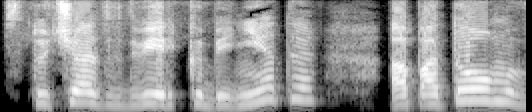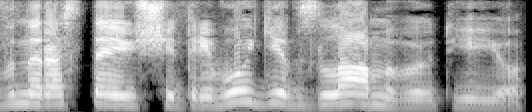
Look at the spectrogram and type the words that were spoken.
стучат в дверь кабинета, а потом в нарастающей тревоге взламывают ее.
